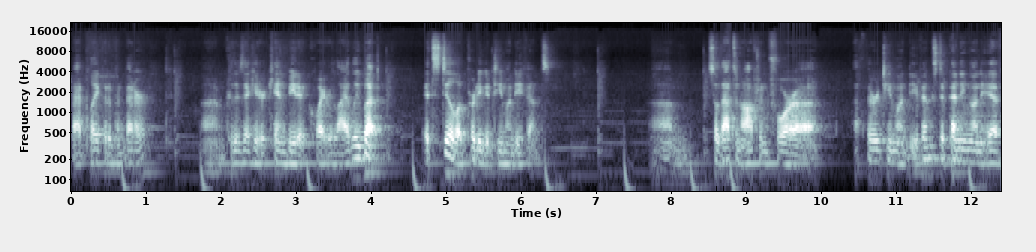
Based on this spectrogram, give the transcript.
bad play could have been better because um, executor can beat it quite reliably, but it's still a pretty good team on defense. Um, so that's an option for a, a, third team on defense, depending on if,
